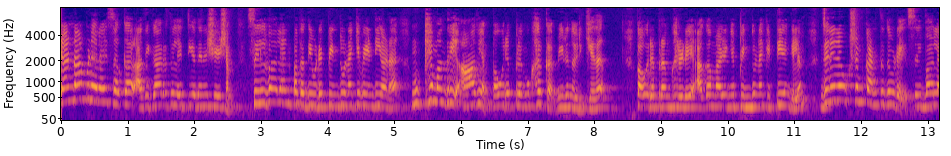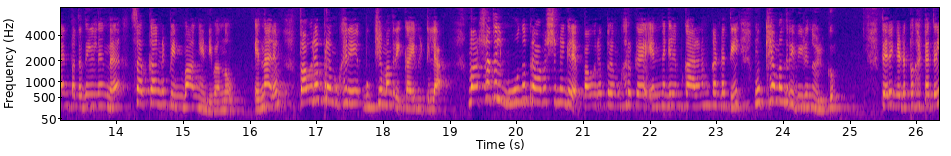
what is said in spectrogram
രണ്ടാം പിണറായി സർക്കാർ അധികാരത്തിലെത്തിയതിനു ശേഷം സിൽവ ലൈൻ പദ്ധതിയുടെ പിന്തുണയ്ക്ക് വേണ്ടിയാണ് മുഖ്യമന്ത്രി ആദ്യം പൗരപ്രമുഖർക്ക് വിരുന്നൊരുക്കിയത്. പൗരപ്രമുഖരുടെ അകമഴിഞ്ഞ പിന്തുണ കിട്ടിയെങ്കിലും ജനരോക്ഷം കണ്ടതോടെ സിൽവ ലൈൻ പദ്ധതിയിൽ നിന്ന് സർക്കാരിന് പിൻവാങ്ങേണ്ടി വന്നു. എന്നാലും പൗരപ്രമുഖരെ മുഖ്യമന്ത്രി കൈവിട്ടില്ല. വർഷത്തിൽ മൂന്ന് പ്രാവശ്യമെങ്കിലും പൗരപ്രമുഖർക്ക് എന്തെങ്കിലും കാരണം കണ്ടെത്തി മുഖ്യമന്ത്രി വിരുന്നൊഴുക്കും തെരഞ്ഞെടുപ്പ് ഘട്ടത്തിൽ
